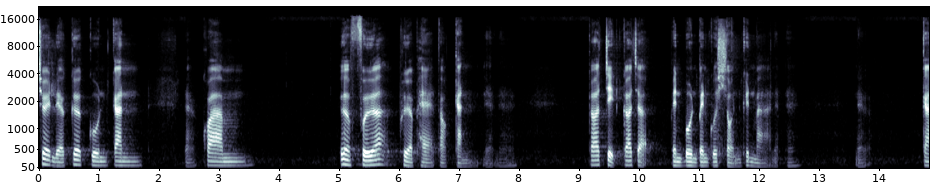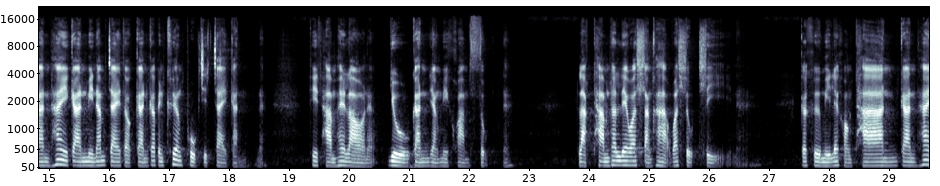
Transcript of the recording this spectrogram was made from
ช่วยเหลือเกื้อกูลกันนะความเอื้อเฟื้อเผื่อแผ่ต่อกันเนี่ยนะก็จิตก็จะเป็นบุญเป็นกุศลขึ้นมาเนี่ยนะนะการให้การมีน้ำใจต่อกันก็เป็นเครื่องผูกจิตใจกันนะ ที่ทำให้เราเนะี่ยอยู่กันอย่างมีความสุขนะหลักธรรมท่านเรียกว่าสังขาวัสุสี่นะก็คือมีเรื่องของทาน การให้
